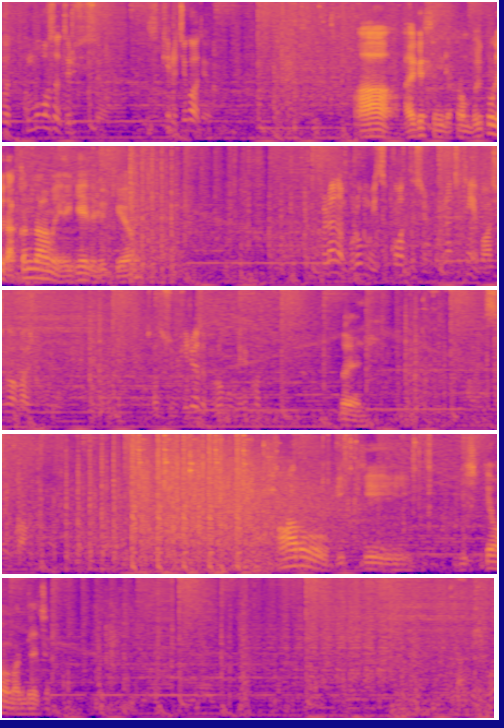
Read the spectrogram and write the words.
그 군무버섯 드릴 수 있어요. 스킬을 찍어야 돼요. 아 알겠습니다. 그럼 물고기 낚은 다음에 얘기해 드릴게요. 플랜은 물어보면 있을 것 같아 지금 플랜 채팅이 맛이 가가지고 저도 좀 필요해서 물어보긴 했거든요 네 아, 있을까 바로 미끼 20개만 만들자. 난데 이거?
